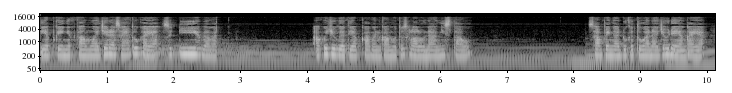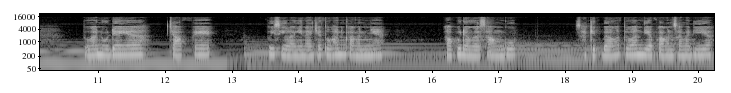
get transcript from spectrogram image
Tiap keinget kamu aja rasanya tuh kayak sedih banget. Aku juga tiap kangen kamu tuh selalu nangis tau. Sampai ngadu ke Tuhan aja udah yang kayak, Tuhan udah ya, capek. Please hilangin aja Tuhan kangennya. Aku udah gak sanggup. Sakit banget Tuhan tiap kangen sama dia.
